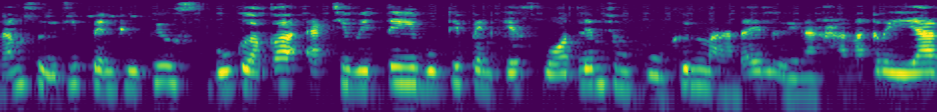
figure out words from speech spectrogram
หนังสือที่เป็น Pupils Book แล้วก็ Activity Book ที่เป็น Guest Word เล่มชมพูขึ้นมาได้เลยนะคะ นักเรียน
